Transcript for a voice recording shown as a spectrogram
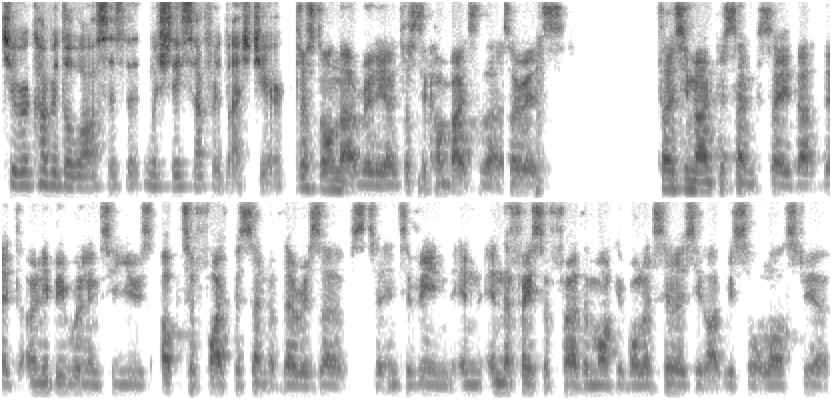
to recover the losses that which they suffered last year. Just on that, really, uh, just to come back to that. So it's 39% say that they'd only be willing to use up to 5% of their reserves to intervene in, in the face of further market volatility like we saw last year.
